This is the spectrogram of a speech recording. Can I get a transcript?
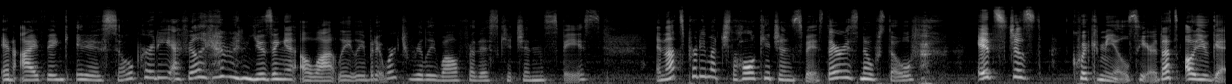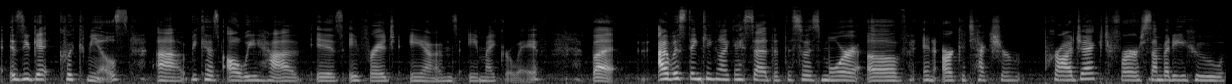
and I think it is so pretty. I feel like I've been using it a lot lately, but it worked really well for this kitchen space. And that's pretty much the whole kitchen space. There is no stove. it's just quick meals here. That's all you get is you get quick meals uh, because all we have is a fridge and a microwave. But I was thinking, like I said, that this was more of an architecture project for somebody who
